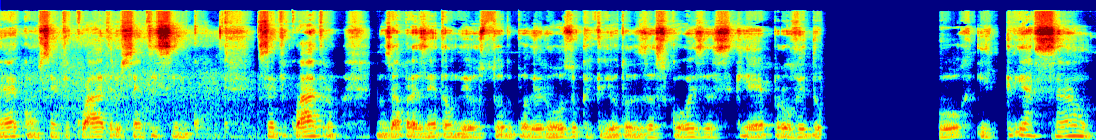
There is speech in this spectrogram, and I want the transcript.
né, com o 104 e o 105. O 104 nos apresenta um Deus todo-poderoso que criou todas as coisas, que é provedor e criação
